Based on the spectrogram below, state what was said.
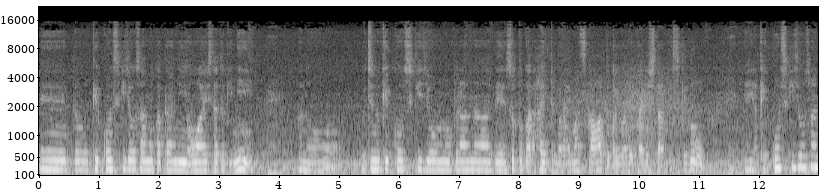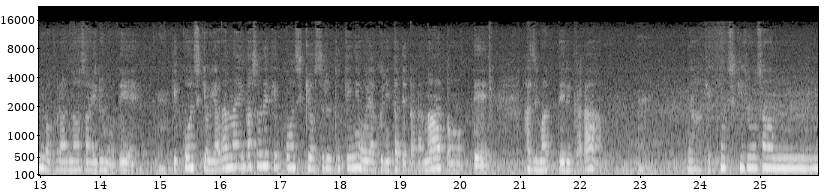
えー、と結婚式場さんの方にお会いした時にあのうちの結婚式場のプランナーで外から入ってもらえますかとか言われたりしたんですけどいやいや結婚式場さんにはプランナーさんいるのでうん。結婚式をやらない場所で結婚式をする時にお役に立てたらなと思って始まってるからいや結婚式場さん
